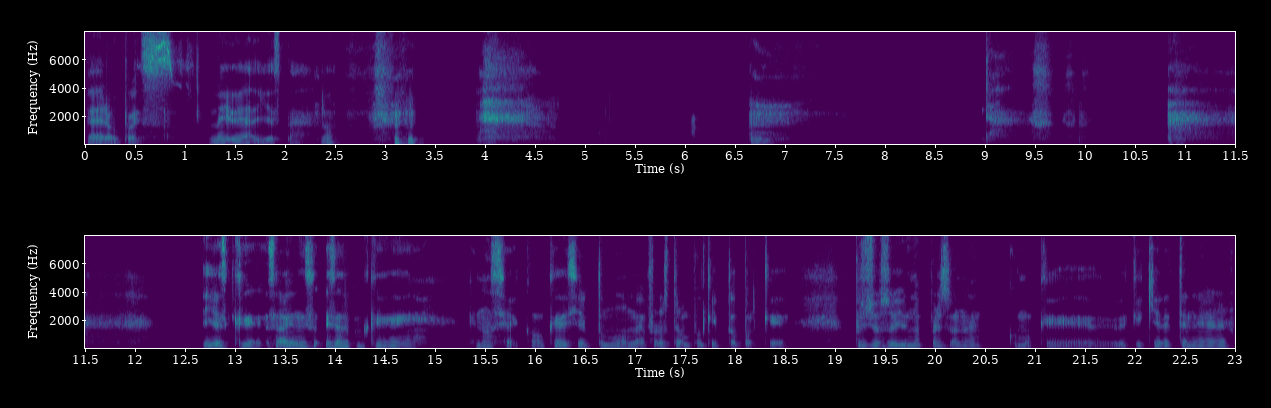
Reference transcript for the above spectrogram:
Pero pues la idea ahí está, ¿no? y es que, ¿saben? Es, es algo que, que, no sé, como que de cierto modo me frustra un poquito porque pues yo soy una persona como que, de que quiere tener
